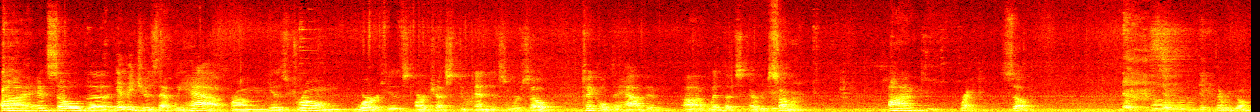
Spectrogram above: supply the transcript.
Uh, and so the images that we have from his drone work is, are just stupendous, and we're so tickled to have him uh, with us every summer. Uh, right, so, uh, there we go.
